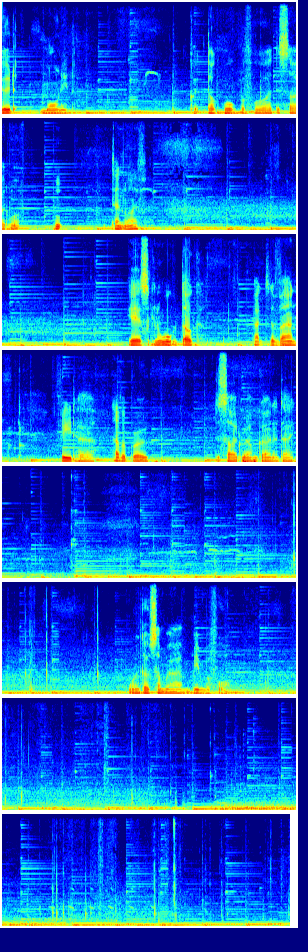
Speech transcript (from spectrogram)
Good morning. Quick dog walk before I decide what. Tent life. Yeah, so gonna walk the dog back to the van, feed her, have a brew, decide where I'm going today. I want to go somewhere I haven't been before.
